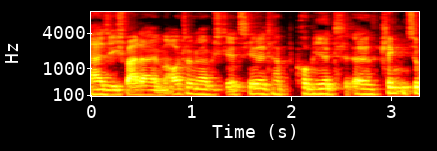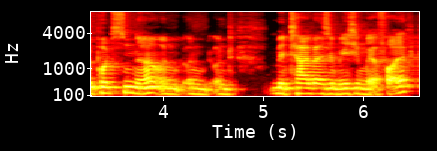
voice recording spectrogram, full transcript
Also ich war da im Auto und habe ich dir erzählt, habe probiert, äh, Klinken zu putzen ne, und, und, und mit teilweise mäßigem Erfolg.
